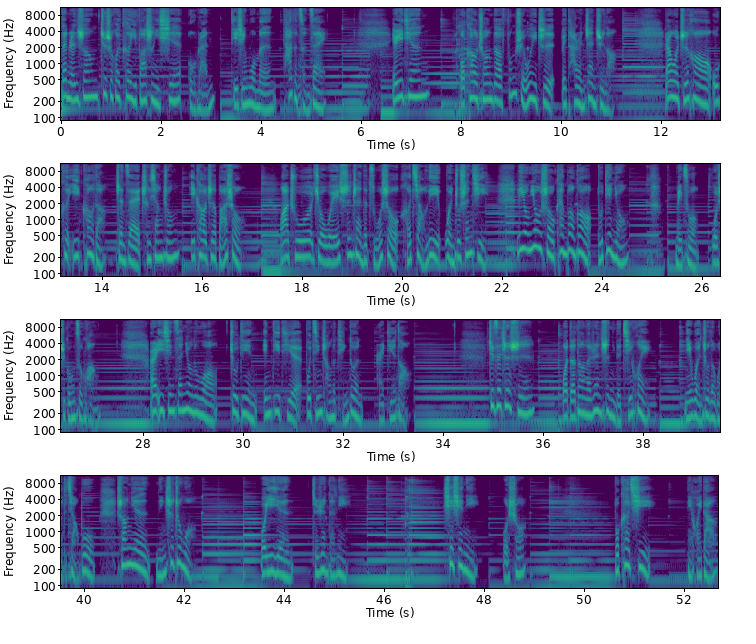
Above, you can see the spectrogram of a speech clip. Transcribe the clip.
但人生就是会刻意发生一些偶然，提醒我们它的存在。有一天，我靠窗的风水位置被他人占据了，让我只好无可依靠的站在车厢中，依靠着把手。挖出久违施展的左手和脚力，稳住身体，利用右手看报告、读电邮。没错，我是工作狂，而一心三用的我，注定因地铁不经常的停顿而跌倒。就在这时，我得到了认识你的机会，你稳住了我的脚步，双眼凝视着我，我一眼就认得你。谢谢你，我说。不客气，你回答。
